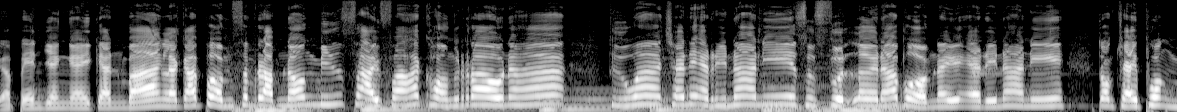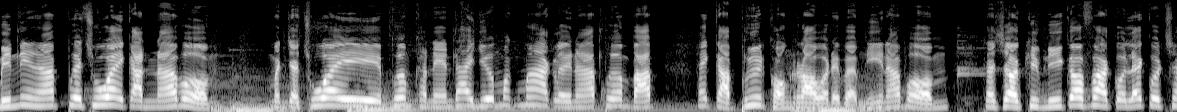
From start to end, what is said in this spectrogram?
ก็เป็นยังไงกันบ้างแล้วครับผมสำหรับน้องมิ้นสายฟ้าของเรานะฮะถือว่าใช้ในอารีนานี่สุดๆเลยนะผมในอารีนานี้ต้องใช้พวกมิ้นนี่นะเพื่อช่วยกันนะผม มันจะช่วยเพิ่มคะแนนได้เยอะมากๆเลยนะ เพิ่มบัฟ ให้กับพืชของเราอะไรแบบนี้นะผม ถ้าชอบคลิปนี้ก็ฝากกดไลค์กดแช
